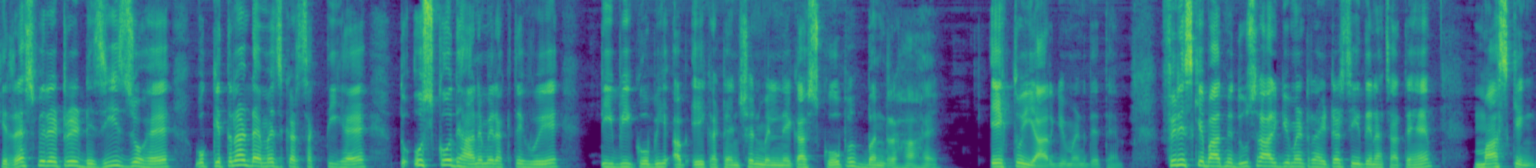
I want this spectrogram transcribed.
कि रेस्पिरेटरी डिज़ीज़ जो है, वो कितना डैमेज कर सकती है तो उसको ध्यान में रखते हुए टीबी को भी अब एक अटेंशन मिलने का स्कोप बन रहा है। एक तो ये आर्ग्यूमेंट देते हैं। फिर इसके बाद में दूसरा आर्ग्यूमेंट राइटर्स ये देना चाहते हैं मास्किंग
